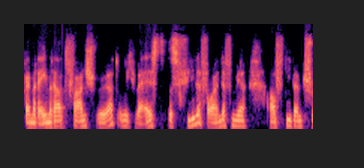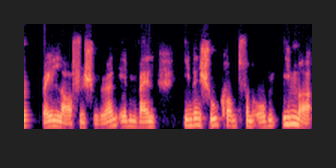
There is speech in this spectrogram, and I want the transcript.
beim Rennradfahren schwört und ich weiß, dass viele Freunde von mir auf die beim Traillaufen schwören, eben weil in den Schuh kommt von oben immer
